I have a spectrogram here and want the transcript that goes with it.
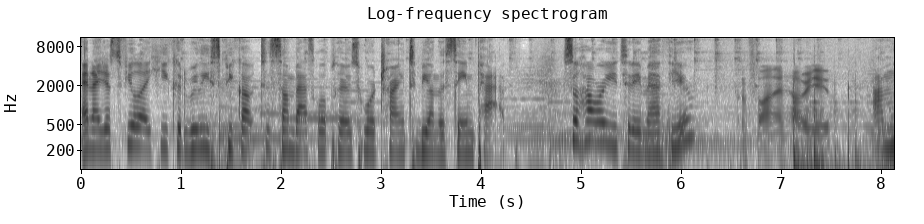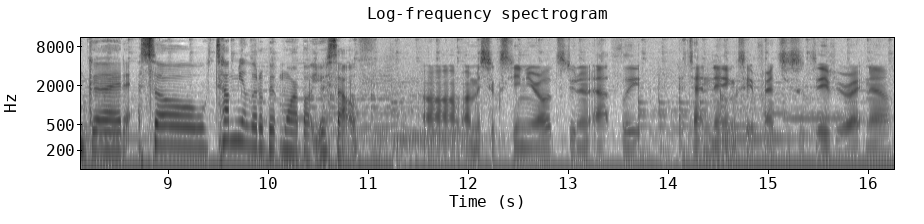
and I just feel like he could really speak out to some basketball players who are trying to be on the same path. So how are you today, Matthew? I'm fine, how are you? I'm good. So tell me a little bit more about yourself. Um, I'm a 16 year old student athlete attending St. Francis Xavier right now.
